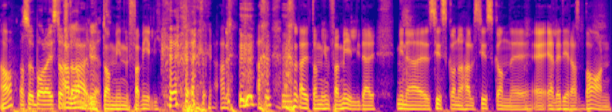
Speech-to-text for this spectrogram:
Ja, alltså bara i största alla allmänhet. utom min familj. alla, alla, utom min familj, där mina syskon och halvsyskon eh, eller deras barn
